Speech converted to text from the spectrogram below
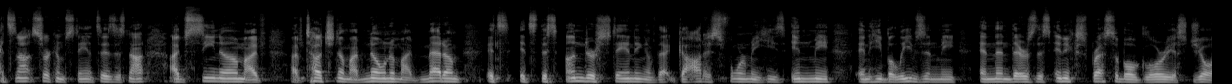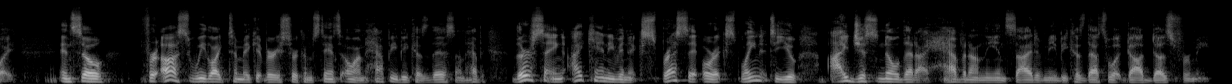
It's not circumstances. It's not I've seen him, I've I've touched him, I've known him, I've met him. It's it's this understanding of that God is for me, he's in me and he believes in me and then there's this inexpressible glorious joy. And so for us, we like to make it very circumstantial. Oh, I'm happy because this, I'm happy. They're saying, I can't even express it or explain it to you. I just know that I have it on the inside of me because that's what God does for me.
